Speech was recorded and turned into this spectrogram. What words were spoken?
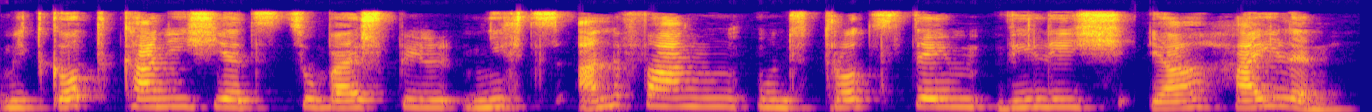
mit Gott kann ich jetzt zum Beispiel nichts anfangen und trotzdem will ich ja heilen?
